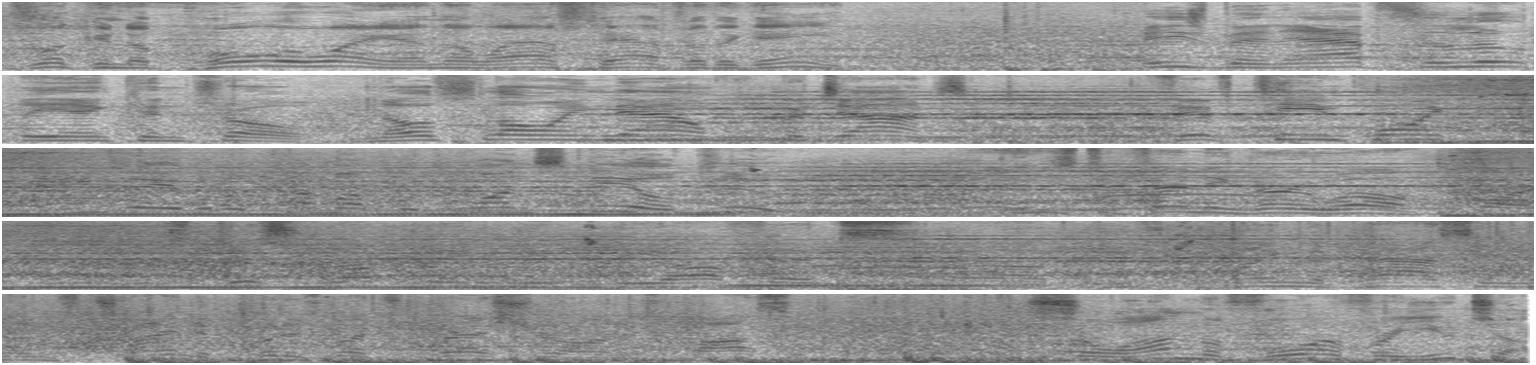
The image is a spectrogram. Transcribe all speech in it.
He's looking to pull away in the last half of the game. He's been absolutely in control. No slowing down for Johnson. 15 points. and He's able to come up with one steal, too. Yeah, he's defending very well, Clark. He's disrupting the, the offense. Uh, he's playing the passing lane. He's trying to put as much pressure on as possible. So on the floor for Utah.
